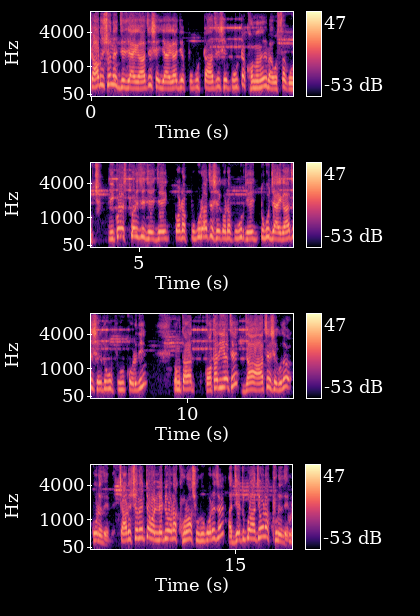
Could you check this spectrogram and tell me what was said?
চারুসনের যে জায়গা আছে, সেই জায়গায় যে পুকুরটা আছে, সেই পুকুরটা খননের ব্যবস্থা করছে। রিকোয়েস্ট করেছি যে যে কটা পুকুর আছে, সেই কটা পুকুর, যেটুকু জায়গা আছে, সেইটুকু পুকুর করে দিন এবং তারা কথা দিয়েছে, যা আছে সেগুলো করে দেবে। চারুসনেরটা অলরেডি ওরা খোঁড়া শুরু করেছে, আর যেটুকু আছে ওরা খুঁড়ে দেবে।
